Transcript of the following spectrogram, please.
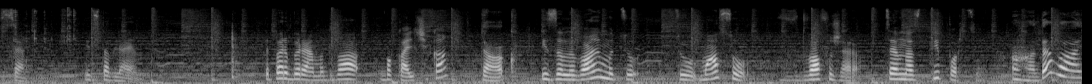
Все. Відставляємо. Тепер беремо два бокальчика Так. і заливаємо цю, цю масу в два фужера. Це в нас дві порції. Ага, давай.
